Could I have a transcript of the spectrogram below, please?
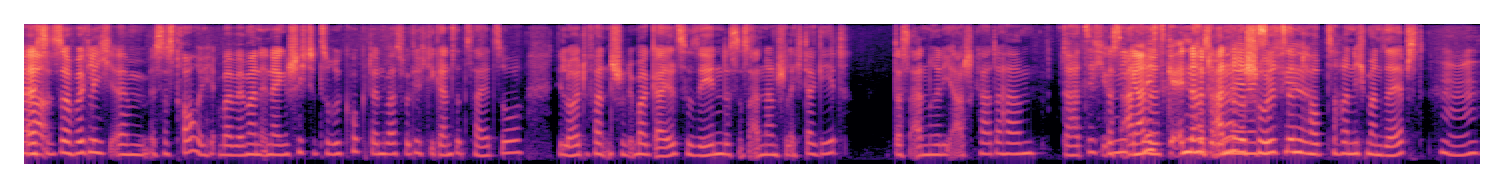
Ja. Es ist doch wirklich, ähm, es ist traurig, aber wenn man in der Geschichte zurückguckt, dann war es wirklich die ganze Zeit so. Die Leute fanden es schon immer geil zu sehen, dass es anderen schlechter geht, dass andere die Arschkarte haben, Da hat sich irgendwie andere, gar nichts geändert. dass oder? andere so schuld sind, viel. Hauptsache nicht man selbst. Hm.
